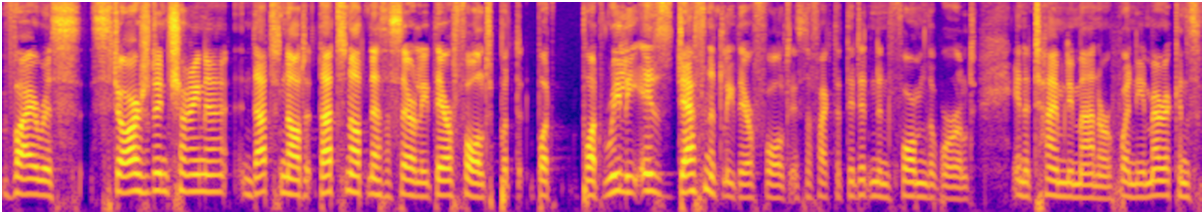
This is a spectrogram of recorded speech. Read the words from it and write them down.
virus started in China, and that's not that's not necessarily their fault. But but what really is definitely their fault is the fact that they didn't inform the world in a timely manner when the Americans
